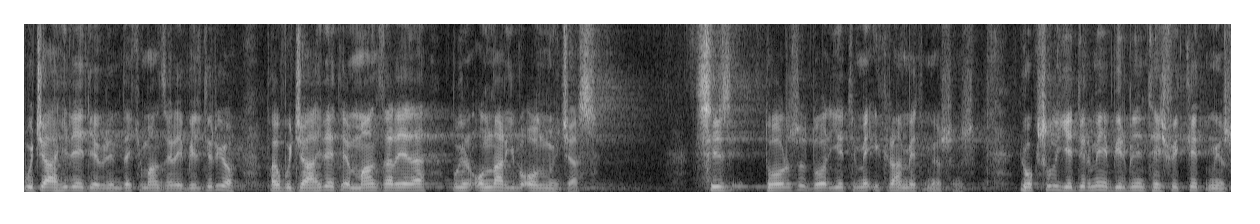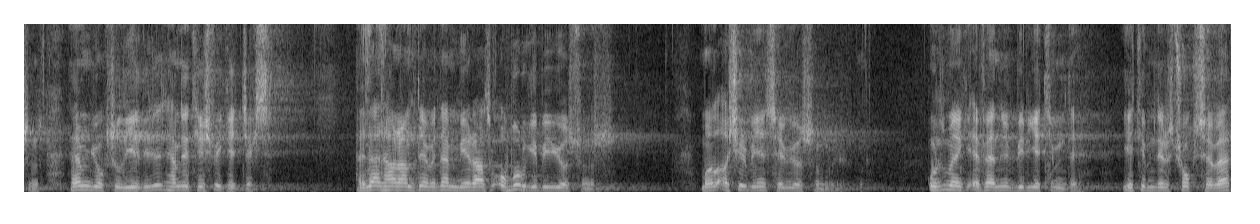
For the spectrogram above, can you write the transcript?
Bu cahiliye devrindeki manzarayı bildiriyor. Fakat bu cahiliye devri manzaraya bugün onlar gibi olmayacağız. Siz doğrusu doğru yetime ikram etmiyorsunuz. Yoksulu yedirmeye birbirini teşvik etmiyorsunuz. Hem yoksulu yedireceğiz hem de teşvik edeceksin. Helal haram demeden mirası obur gibi yiyorsunuz. Malı aşırı birini seviyorsun buyuruyor. Unutmayın ki Efendimiz bir yetimdi. Yetimleri çok sever,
